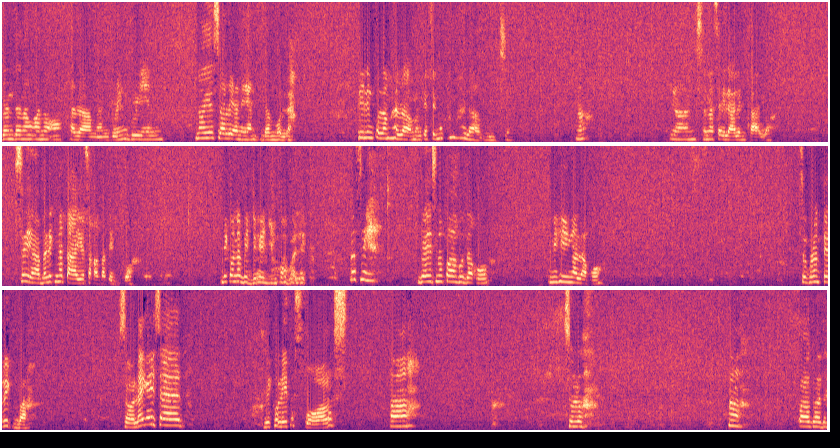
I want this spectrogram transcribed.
ganda ng ano, oh, halaman, green green. No, usually, ano yan, damula. Feeling ko lang halaman kasi mukhang halaman siya. Na? Yan, so nasa ilalim tayo. So yeah, balik na tayo sa kapatid ko. Hindi ko na videohin yung pabalik. Kasi, guys, napagod ako. Hinihingal ako. Sobrang tirik ba? So, like I said, Recoletas Falls. Ah, sulo. Ah, pagod.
